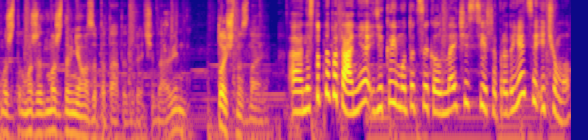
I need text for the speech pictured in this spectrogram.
Можете, може, можете в нього запитати, до речі. Да. Він точно знає. Е, наступне питання: який мотоцикл найчастіше продається і чому?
